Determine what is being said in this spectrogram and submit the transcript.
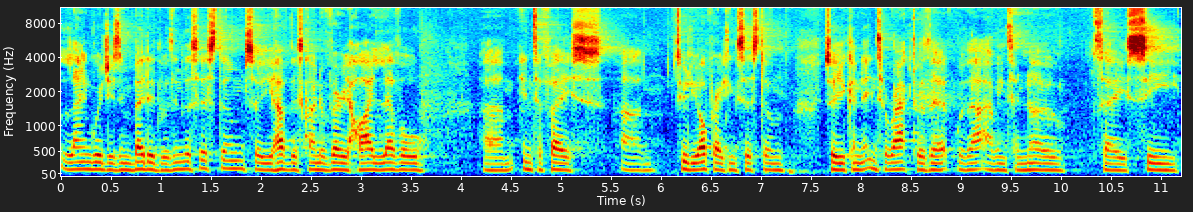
language is embedded within the system, so you have this kind of very high level um, interface um, to the operating system, so you can interact with it without having to know, say, C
